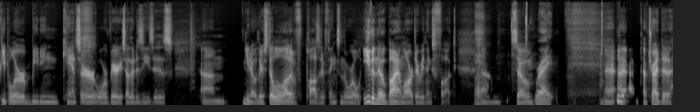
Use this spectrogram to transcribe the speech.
people are beating cancer or various other diseases. Um, you know, there's still a lot of positive things in the world, even though by and large everything's fucked. Um, so Right. uh, I, I've tried to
